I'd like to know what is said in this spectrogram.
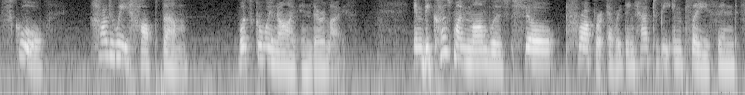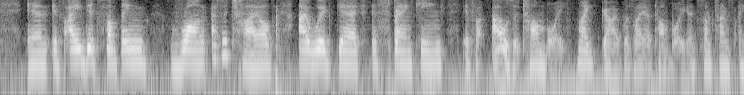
school, how do we help them? What's going on in their life? And because my mom was so proper, everything had to be in place. And, and if I did something wrong as a child, I would get a spanking if I was a tomboy, my God, was I a tomboy. And sometimes I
